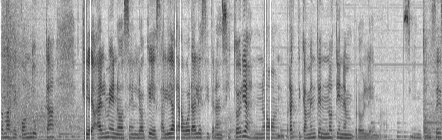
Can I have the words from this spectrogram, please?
normas de conducta, que al menos en lo que es salidas laborales y transitorias no, prácticamente no tienen problema. ¿sí? Entonces,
